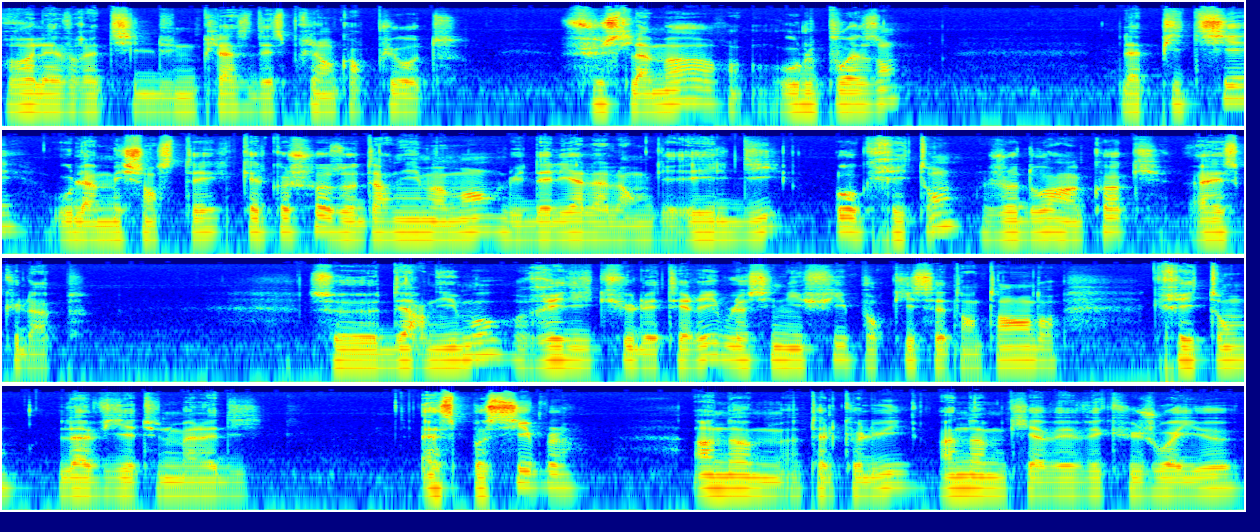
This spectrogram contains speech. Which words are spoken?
relèverait-il d'une classe d'esprit encore plus haute, Fût-ce la mort ou le poison? La pitié ou la méchanceté, quelque chose au dernier moment lui délia la langue, et il dit Ô Criton, je dois un coq à Esculape. Ce dernier mot, ridicule et terrible, signifie pour qui sait entendre Criton, la vie est une maladie. Est-ce possible? Un homme tel que lui, un homme qui avait vécu joyeux,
